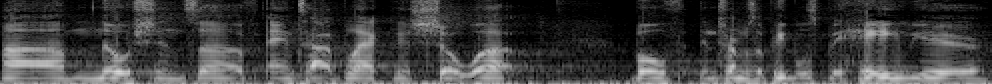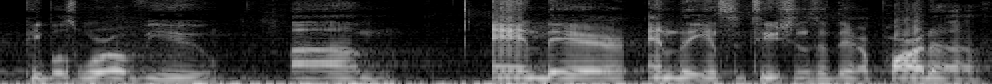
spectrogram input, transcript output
um, notions of anti-blackness show up both in terms of people's behavior, people's worldview, um, and their and the institutions that they're a part of.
